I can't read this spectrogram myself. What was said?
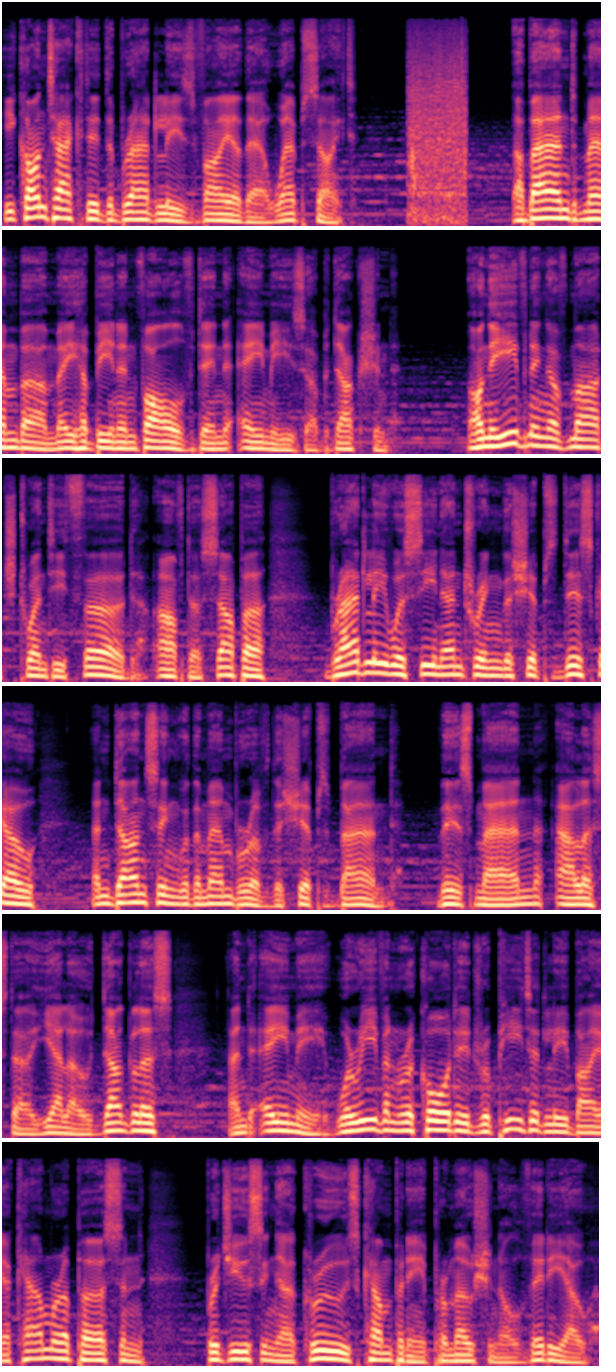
he contacted the Bradleys via their website. A band member may have been involved in Amy's abduction. On the evening of March 23rd, after supper, Bradley was seen entering the ship's disco and dancing with a member of the ship's band. This man, Alistair Yellow Douglas, and Amy were even recorded repeatedly by a camera person producing a cruise company promotional video.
